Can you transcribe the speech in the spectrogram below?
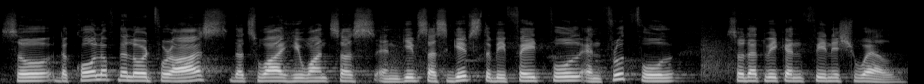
So, the call of the Lord for us, that's why He wants us and gives us gifts to be faithful and fruitful so that we can finish well.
